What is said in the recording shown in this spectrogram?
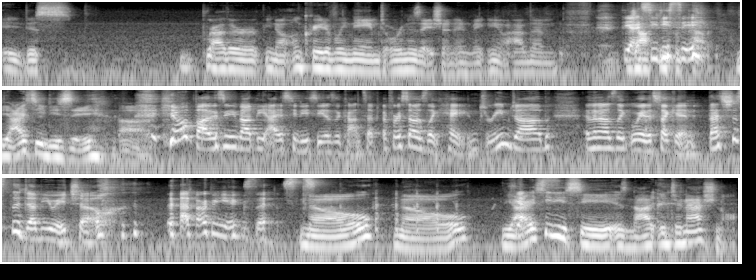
eh, this rather you know uncreatively named organization and make you know have them The ICDC. The ICDC. Uh, You know what bothers me about the ICDC as a concept? At first, I was like, "Hey, dream job," and then I was like, "Wait a second, that's just the WHO. that already exists." no, no. The Yes. ICDC is not international.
